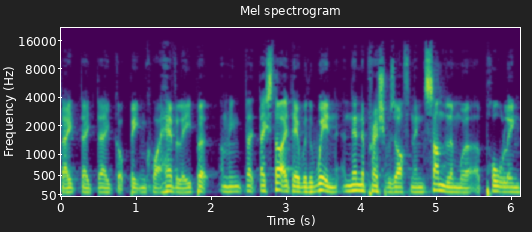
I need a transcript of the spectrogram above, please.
they, they, they got beaten quite heavily. But, I mean, they, they started there with a win and then the pressure was off and then Sunderland were appalling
